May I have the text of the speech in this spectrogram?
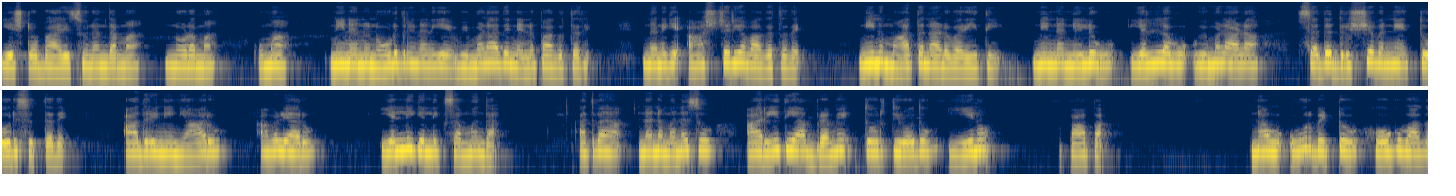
ಎಷ್ಟೋ ಬಾರಿ ಸುನಂದಮ್ಮ, ನೋಡಮ್ಮ, ಉಮಾ, ನೀನನ್ನು ನೋಡಿದ್ರೆ ನನಗೆ ವಿಮಳಾದೆ ನೆನಪಾಗುತ್ತದೆ. ನನಗೆ ಆಶ್ಚರ್ಯವಾಗುತ್ತದೆ. ನೀನು ಮಾತನಾಡುವ ರೀತಿ ನಿನ್ನ ನಿಲುವು ಎಲ್ಲವೂ ವಿಮಲಾಳ ಸದದೃಶ್ಯವನ್ನೇ ತೋರಿಸುತ್ತದೆ. ಆದರೆ ನೀನು ಯಾರು? ಅವಳ್ಯಾರು ಎಲ್ಲಿಗೆಲ್ಲಿಗೆ ಸಂಬಂಧ? ಅಥವಾ ನನ್ನ ಮನಸ್ಸು ಆ ರೀತಿಯ ಭ್ರಮೆ ತೋರ್ತಿರೋದು ಏನೋ? ಪಾಪ. ನಾವು ಊರು ಬಿಟ್ಟು ಹೋಗುವಾಗ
